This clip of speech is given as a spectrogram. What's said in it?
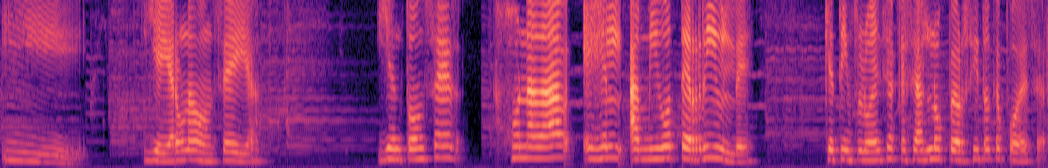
Y, y ella era una doncella. Y entonces Jonadab es el amigo terrible que te influencia que seas lo peorcito que puede ser.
